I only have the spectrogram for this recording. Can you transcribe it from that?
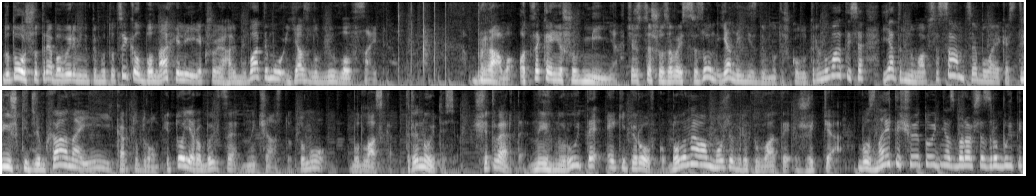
До того, що треба вирівняти мотоцикл, бо нахилі, якщо я гальмуватиму, я зловлю ловсайт. Браво! Оце, звісно, вміння. Через те, що за весь сезон я не їздив в мотошколу тренуватися, я тренувався сам. Це була якась трішки джимхана і картодром. І то я робив це не часто. Тому, будь ласка, тренуйтеся. Четверте, не ігноруйте екіпіровку, бо вона вам може врятувати життя. Бо знаєте, що я того дня збирався зробити?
